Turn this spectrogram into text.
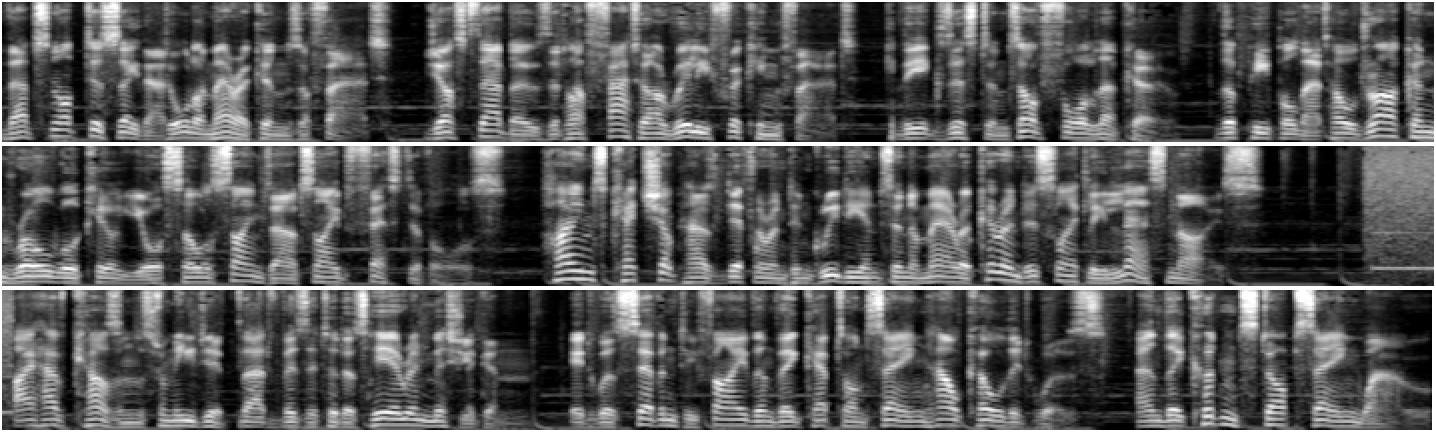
That's not to say that all Americans are fat, just that those that are fat are really freaking fat. The existence of Four Loko. The people that hold rock and roll will kill your soul signs outside festivals. Heinz ketchup has different ingredients in America and is slightly less nice. I have cousins from Egypt that visited us here in Michigan. It was 75 and they kept on saying how cold it was. And they couldn't stop saying wow,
